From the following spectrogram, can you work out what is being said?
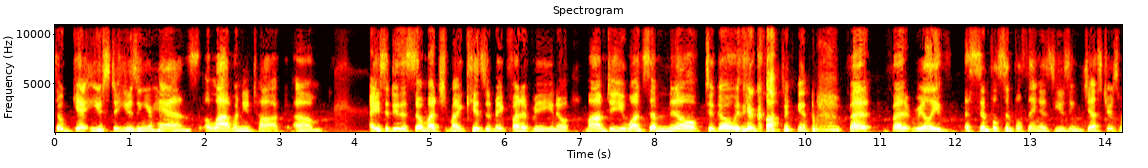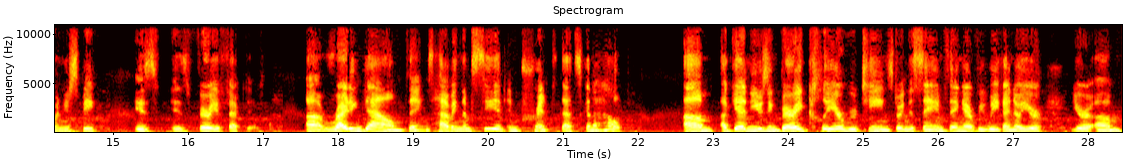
So get used to using your hands a lot when you talk. Um, I used to do this so much, my kids would make fun of me, you know, mom, do you want some milk to go with your coffee? but, but really a simple, simple thing is using gestures when you speak is, is very effective. Uh, writing down things, having them see it in print, that's gonna help. Um, again, using very clear routines, doing the same thing every week. I know you're, you're, um,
